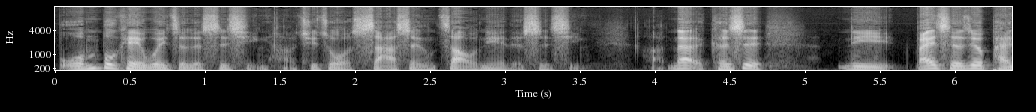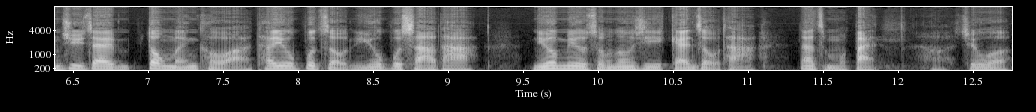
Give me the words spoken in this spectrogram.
我们不可以为这个事情哈去做杀生造孽的事情啊。那可是你白蛇就盘踞在洞门口啊，他又不走，你又不杀他，你又没有什么东西赶走他，那怎么办啊？结果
